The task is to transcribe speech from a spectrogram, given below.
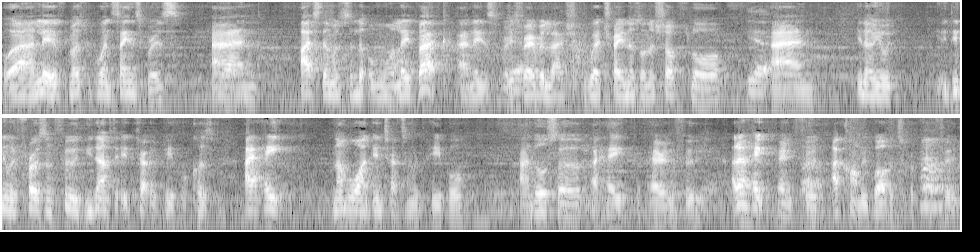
where I live, most people went Sainsbury's, and Iceland was just a little more laid back, and it's very, Yeah. very relaxed. You could wear trainers on the shop floor, Yeah. and you know you would, you're dealing with frozen food. You don't have to interact with people because I hate number one interacting with people, and also I hate preparing food. I don't hate preparing food. I can't be bothered to prepare food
